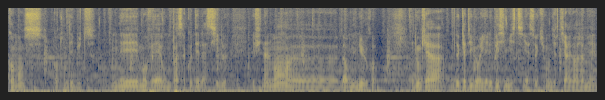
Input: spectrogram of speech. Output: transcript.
commence, quand on débute, on est mauvais, on passe à côté de la cible, et finalement, euh, bah, on est nul quoi. Et donc il y a deux catégories. Il y a les pessimistes, il y a ceux qui vont dire tu n'y arriveras jamais.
